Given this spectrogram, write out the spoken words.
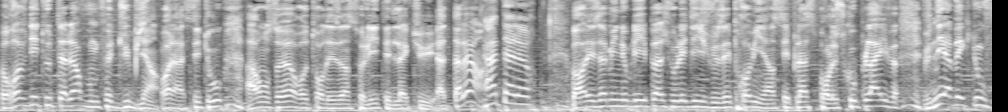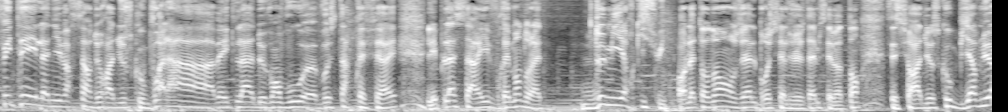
revenez tout à l'heure, vous me faites du bien. Voilà, c'est tout. À 11h, retour des insolites et de l'actu. À tout à l'heure. À tout à l'heure. Bon les amis, n'oubliez pas, je vous l'ai dit, je vous ai promis, hein, c'est place pour le Scoop Live. Venez avec nous fêter l'anniversaire du Radio Scoop. Voilà, avec là devant vous euh, vos stars préférées. Les places arrivent vraiment dans la demi-heure qui suit. En attendant, Angèle, Bruxelles, je t'aime, c'est maintenant, c'est sur Radio Scoop. Bienvenue à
